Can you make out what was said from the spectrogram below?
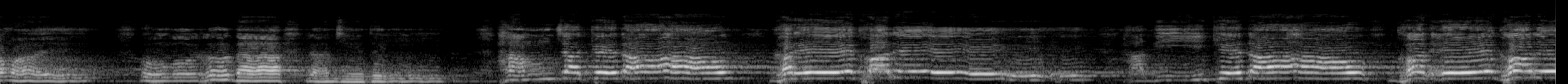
আমায় ওমরদা রাজ দিল। হামজাকে দাও ঘরে ঘরে, হাদিকে দাও ঘরে ঘরে।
